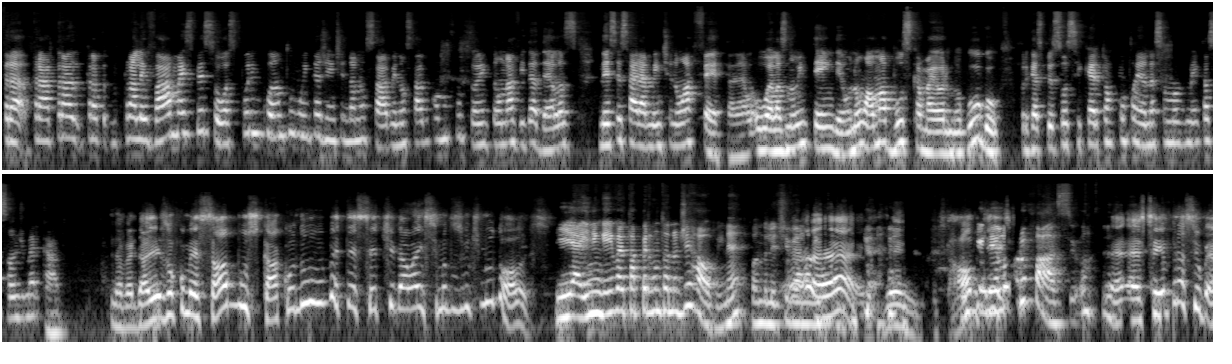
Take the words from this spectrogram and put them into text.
para levar mais pessoas. Por enquanto, muita gente ainda não sabe, não sabe como funciona, então na vida delas necessariamente não afeta, né? ou elas não entendem, ou não há uma busca maior no Google, porque as pessoas sequer estão acompanhando essa movimentação de mercado. Na verdade, eles vão começar a buscar quando o BTC estiver lá em cima dos 20 mil dólares. E aí ninguém vai estar tá perguntando de halving, né? Quando ele estiver lá. É, halving, querer lucro fácil. É, é, sempre assim, é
